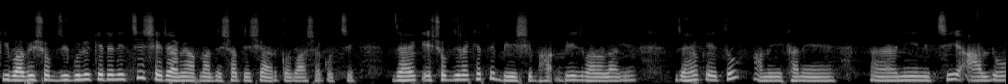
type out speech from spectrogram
কীভাবে সবজিগুলি কেটে নিচ্ছি সেটা আমি আপনাদের সাথে শেয়ার করব, আশা করছি। যাই হোক, এই সবজিটা খেতে বেশি বেশ ভালো লাগে। যাই হোক, এই তো আমি এখানে নিয়ে নিচ্ছি আলু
